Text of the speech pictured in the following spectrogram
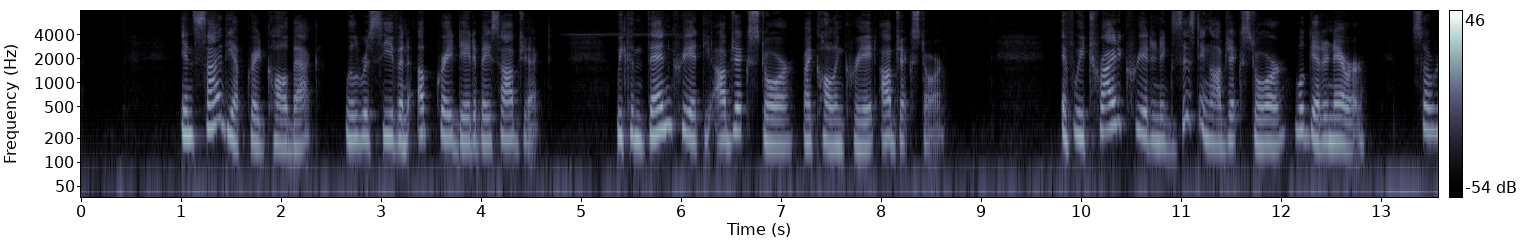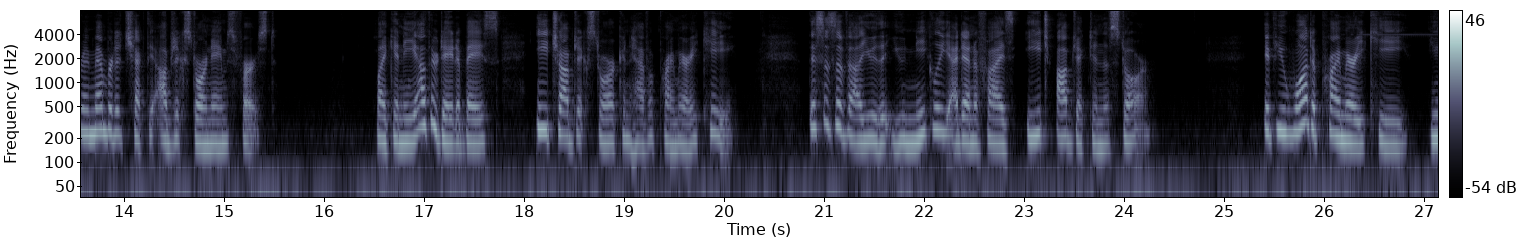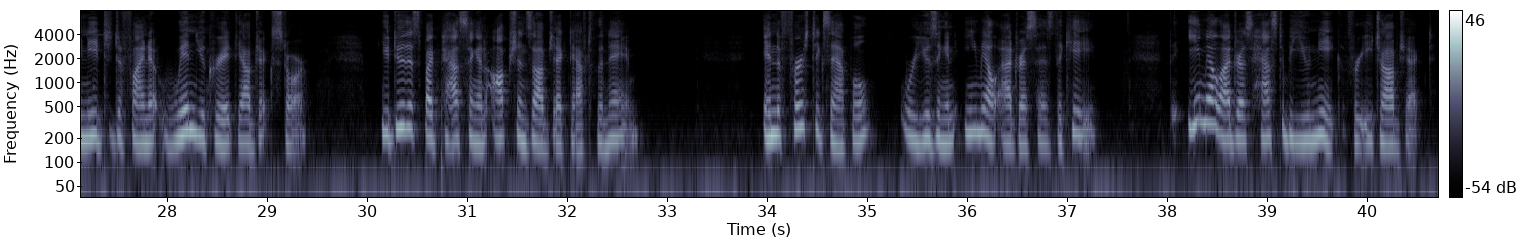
Inside the upgrade callback, we'll receive an upgrade database object. We can then create the object store by calling create object store. If we try to create an existing object store, we'll get an error. So remember to check the object store names first. Like any other database, each object store can have a primary key. This is a value that uniquely identifies each object in the store. If you want a primary key, you need to define it when you create the object store. You do this by passing an options object after the name. In the first example, we're using an email address as the key. The email address has to be unique for each object.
